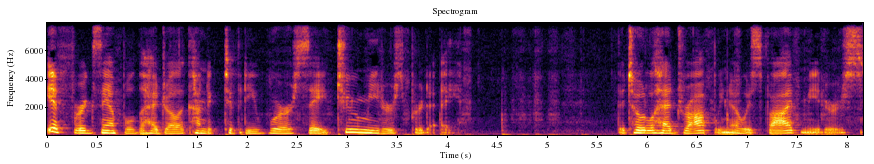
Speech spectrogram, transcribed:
if, for example, the hydraulic conductivity were, say, 2 meters per day, the total head drop we know is 5 meters.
